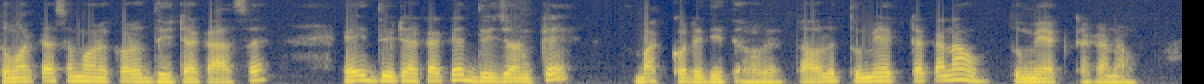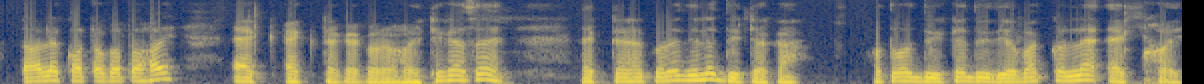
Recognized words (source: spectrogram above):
তোমার কাছে মনে করো দুই টাকা আছে, এই দুই টাকাকে দুইজনকে ভাগ করে দিতে হবে। তাহলে তুমি এক টাকা নাও, তুমি এক টাকা নাও। তাহলে কত কত হয়? এক এক টাকা করে হয়, ঠিক আছে? এক টাকা করে দিলে দুই টাকা, অথবা দুইকে দুই দিয়ে ভাগ করলে এক হয়।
